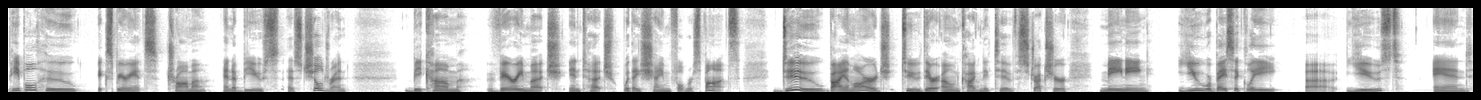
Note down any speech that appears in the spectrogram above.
people who experience trauma and abuse as children become very much in touch with a shameful response, due by and large to their own cognitive structure, meaning you were basically uh, used and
